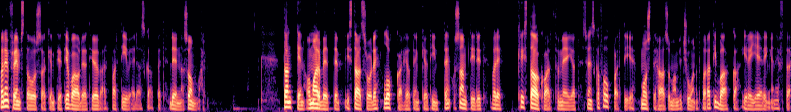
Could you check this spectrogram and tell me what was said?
var den främsta orsaken till att jag valde att ge över partiledarskapet denna sommar. Tanken om arbete i statsrådet lockar helt enkelt inte och samtidigt var det kristallklart för mig att Svenska Folkpartiet måste ha som ambition att vara tillbaka i regeringen efter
